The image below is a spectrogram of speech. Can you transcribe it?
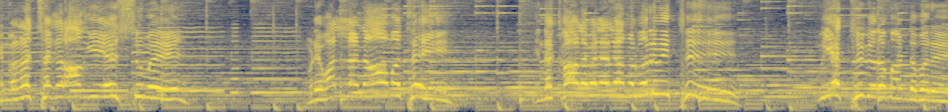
எங்கள் ரட்சகராகிய இயேசுவே உடைய வல்ல நாமத்தை இந்த கால வேளையில் நாங்கள் வருவித்து உயர்த்துகிறோம் ஆண்டவரே.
